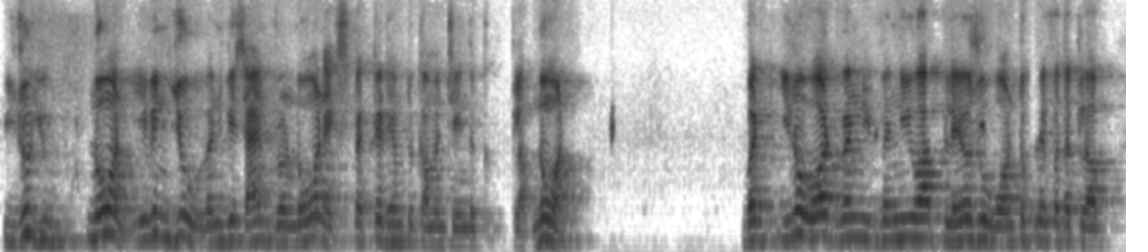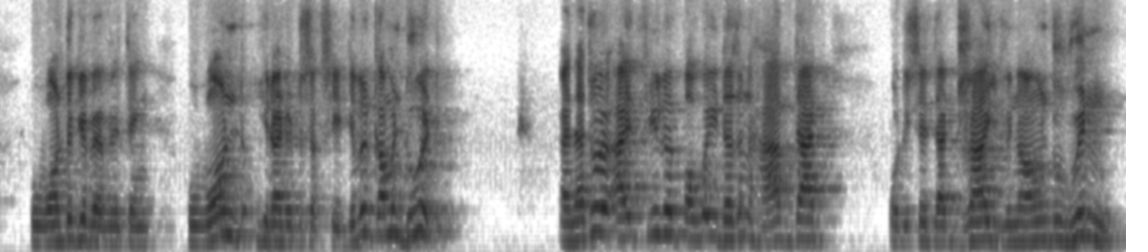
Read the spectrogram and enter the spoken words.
you you no one, even you, when we signed Bruno, no one expected him to come and change the club. No one. But you know what? When when you have players who want to play for the club, who want to give everything, who want United to succeed, they will come and do it. And that's why I feel that Pogba. He doesn't have that, what do you say, that drive, you know, to win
